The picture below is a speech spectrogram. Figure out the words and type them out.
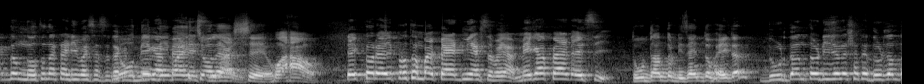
একদম নতুন একটা ডিভাইস আছে। দেখেন মেগা প্যাড চলে আসছে। ওয়াও টেকনোর এই প্রথম ভাই প্যাড নিয়ে আসছে ভাইয়া। মেগা প্যাড এসি দুর্দান্ত ডিজাইন তো ভাই এটা। দুর্দান্ত ডিজাইনের সাথে দুর্দান্ত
